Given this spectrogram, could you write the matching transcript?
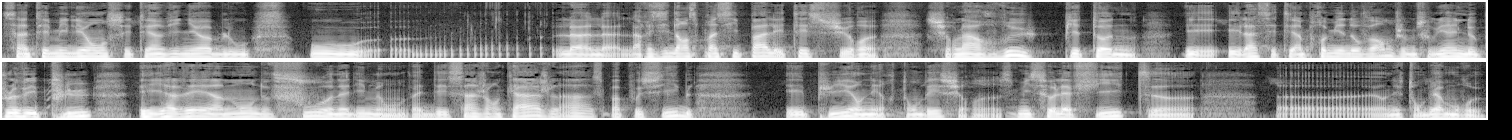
Saint-Émilion, c'était un vignoble où euh, la, résidence principale était sur, sur la rue piétonne. Et, et là, c'était un 1er novembre, je me souviens, il ne pleuvait plus. Et il y avait un monde fou. On a dit, mais on va être des singes en cage, là, c'est pas possible. Et puis, on est retombé sur euh, Smith Lafitte. Euh, euh, on est tombé amoureux.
